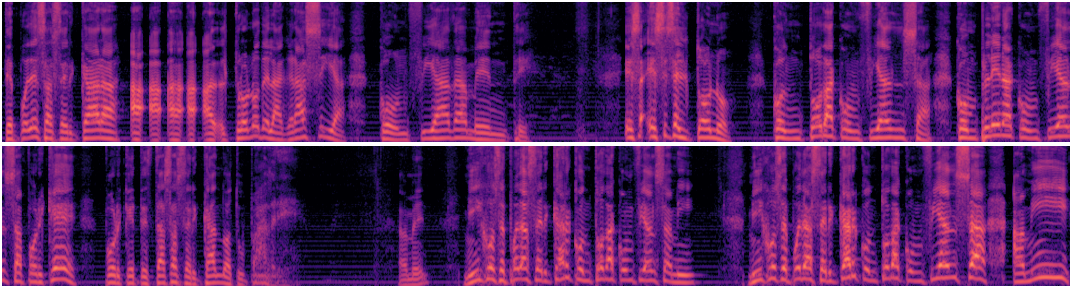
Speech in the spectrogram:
te puedes acercar al trono de la gracia confiadamente. ese es el tono con toda confianza, con plena confianza. ¿Por qué? Porque te estás acercando a tu Padre. Amén. Mi hijo se puede acercar con toda confianza a mí mi hijo se puede acercar con toda confianza a mí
